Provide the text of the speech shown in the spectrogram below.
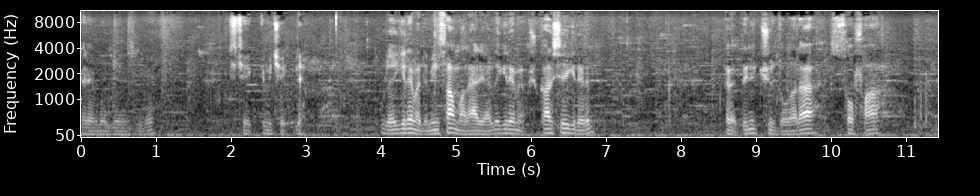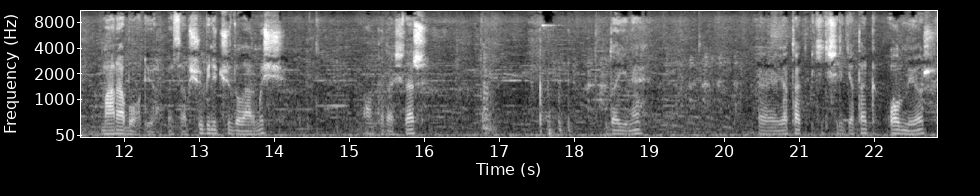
görebileceğiniz gibi çiçekli miçekli. Buraya giremedim. İnsan var her yerde giremiyorum. Şu karşıya girelim. Evet 1300 dolara sofa marabo diyor. Mesela şu 1300 dolarmış. Arkadaşlar. Bu da yine e, yatak iki kişilik yatak olmuyor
